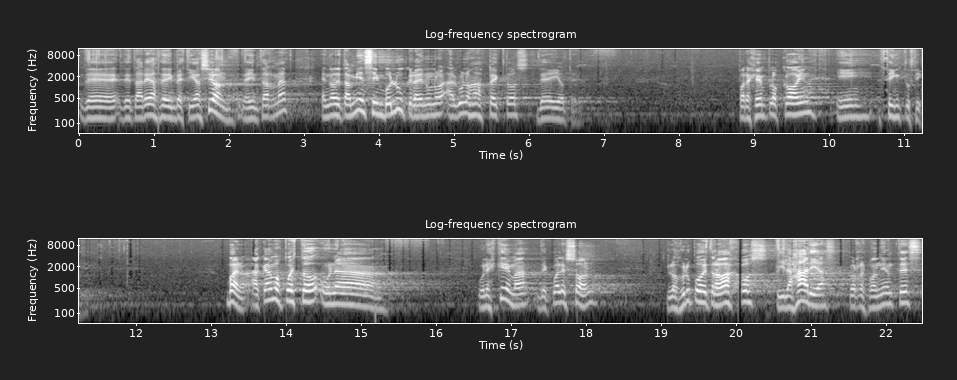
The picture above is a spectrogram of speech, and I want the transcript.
de, tareas de investigación de Internet, en donde también se involucra en algunos aspectos de IoT. Por ejemplo, Coin y Think to Think. Bueno, acá hemos puesto una, un esquema de cuáles son los grupos de trabajos y las áreas correspondientes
